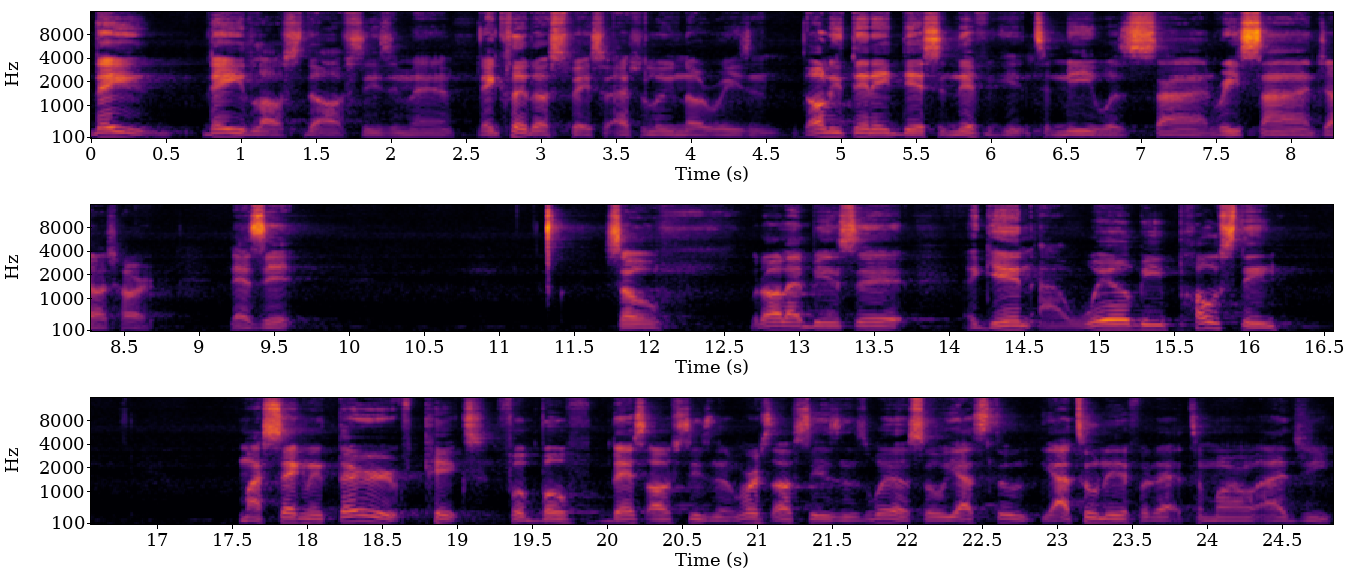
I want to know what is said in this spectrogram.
they they lost the offseason, man. They cleared up space for absolutely no reason. The only thing they did significant to me was sign, re-sign Josh Hart. That's it. So, with all that being said, again, I will be posting my second and third picks for both best offseason and worst offseason as well. So y'all still y'all tune in for that tomorrow IG.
